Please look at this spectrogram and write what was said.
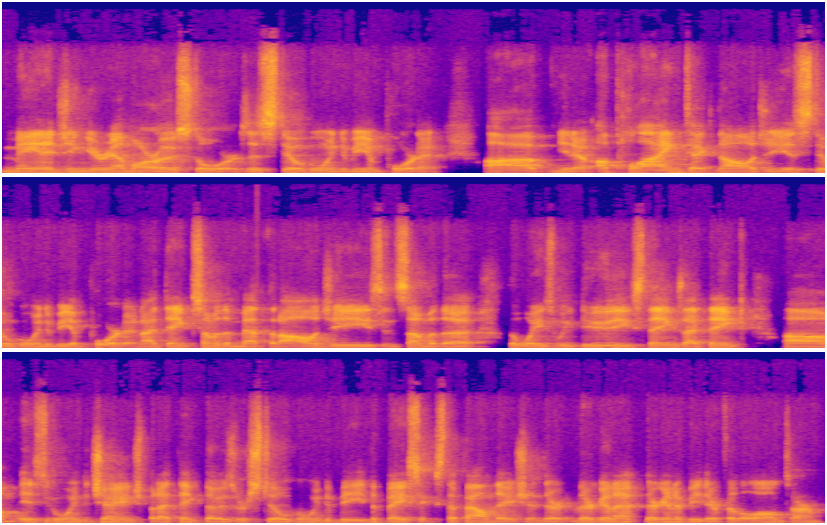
Managing your MRO stores is still going to be important. Uh, you know, applying technology is still going to be important. I think some of the methodologies and some of the the ways we do these things, I think um, is going to change. But I think those are still going to be the basics, the foundation. They're they're gonna they're gonna be there for the long term.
